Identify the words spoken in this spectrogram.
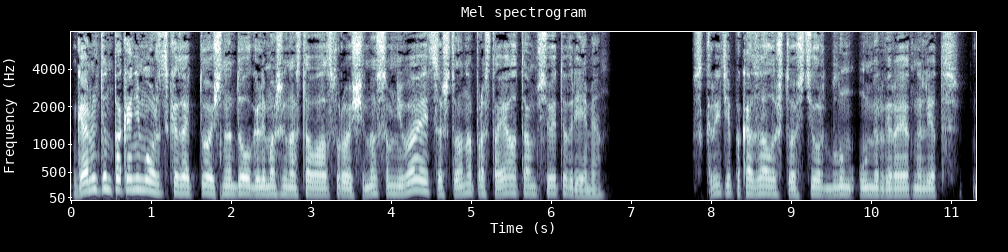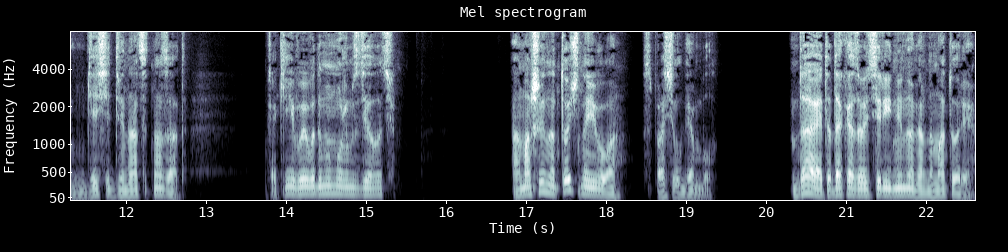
Гамильтон пока не может сказать точно, долго ли машина оставалась в роще, но сомневается, что она простояла там все это время. Вскрытие показало, что Стюарт Блум умер, вероятно, лет 10-12 назад. Какие выводы мы можем сделать? «А машина точно его?» — спросил Гэмбл. «Да, это доказывает серийный номер на моторе.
